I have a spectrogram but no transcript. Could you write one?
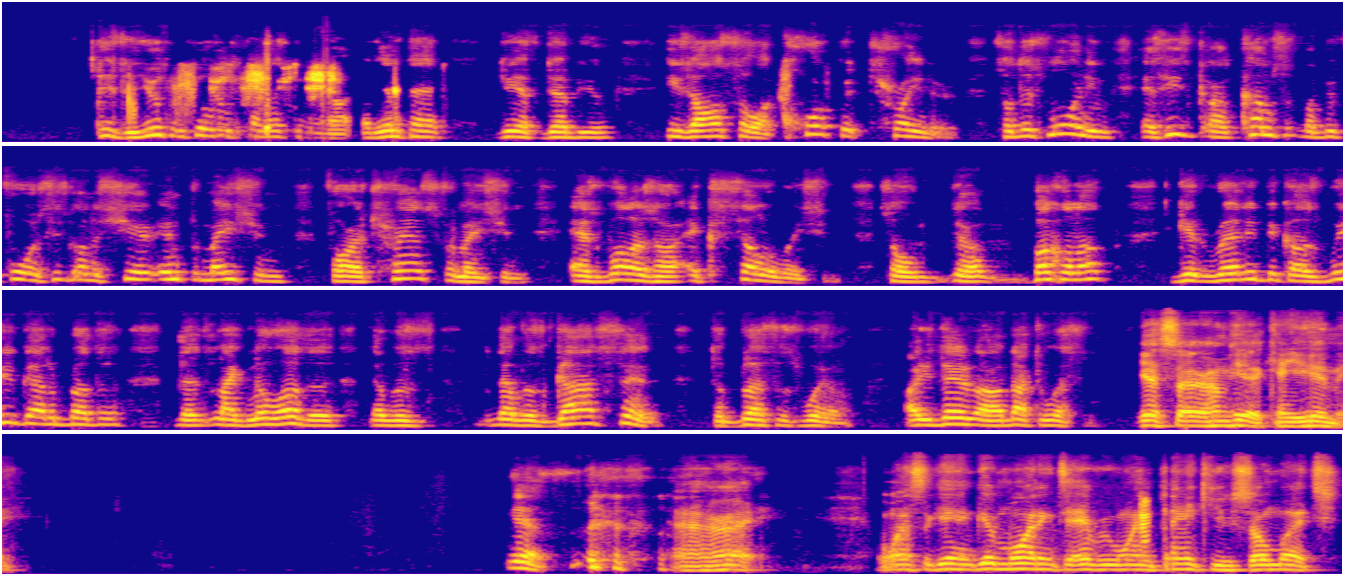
he's the youth and children's pastor at Impact DFW. He's also a corporate trainer. So this morning, as he uh, comes before us, he's going to share information for our transformation as well as our acceleration. So buckle up, get ready, because we've got a brother that, like no other, that was that was God sent to bless us well. Are you there, uh, Dr. Weston? Yes, sir. I'm here. Can you hear me? Yes. All right. Once again, good morning to everyone. Thank you so much,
